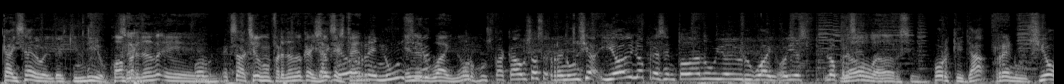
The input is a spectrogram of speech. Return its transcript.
Caicedo, el del Quindío. Juan Sí. Fernando, eh, Juan- exacto. sí, Juan Fernando Caicedo, que está en, renuncia en Uruguay, ¿no? Por justa causa, renuncia y hoy lo presentó Danubio de Uruguay. Hoy es lo presenta. jugador, sí. Porque ya renunció,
